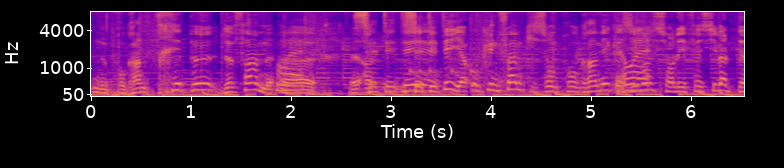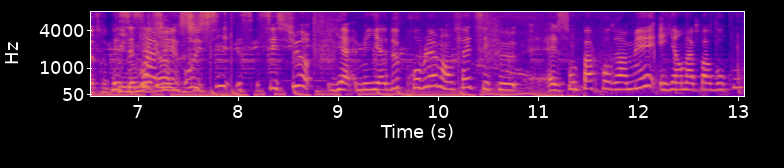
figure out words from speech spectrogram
ne programment très peu de femmes. Ouais. Euh, Cet euh, été- cet été, il n'y a aucune femme qui sont programmées quasiment Ouais. sur les festivals, peut-être Mais Queen c'est aussi, c'est sûr, il y a, mais il y a deux problèmes en fait, c'est que elles sont pas programmées et il y en a pas beaucoup.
